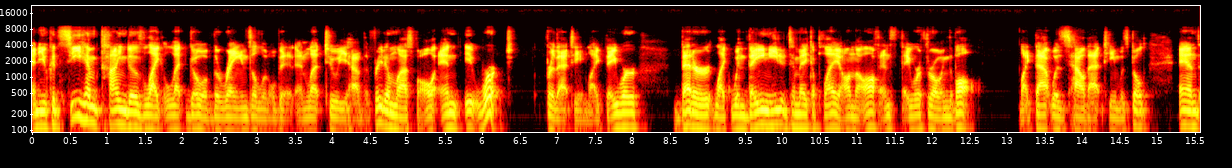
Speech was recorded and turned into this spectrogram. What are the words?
And you could see him kind of like let go of the reins a little bit and let Tui have the freedom last fall. And it worked for that team. Like they were better. Like when they needed to make a play on the offense, they were throwing the ball. Like that was how that team was built. And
